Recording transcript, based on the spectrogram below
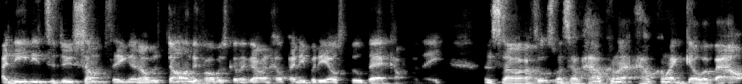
I needed to do something and I was darned if I was going to go and help anybody else build their company. And so I thought to myself, how can I how can I go about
